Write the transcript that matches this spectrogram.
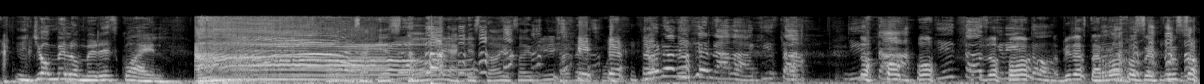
y yo me lo merezco a él. ¡Ah! aquí estoy, aquí estoy. yo no dije nada, aquí está. Aquí está, aquí está escrito. mira, hasta rojo se puso.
